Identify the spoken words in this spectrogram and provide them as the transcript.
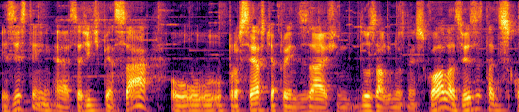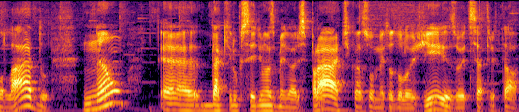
Existem, é, se a gente pensar, o, o, processo de aprendizagem dos alunos na escola às vezes está descolado, não é, daquilo que seriam as melhores práticas ou metodologias ou etc e tal.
